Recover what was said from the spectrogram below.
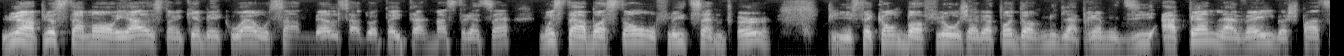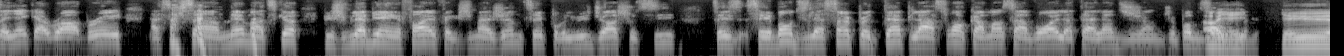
lui, en plus, c'est à Montréal, c'est un Québécois au Centre Bell, ça doit être tellement stressant. Moi, c'était à Boston, au Fleet Center, puis c'était contre Buffalo. J'avais pas dormi de l'après-midi. À peine la veille, ben, je pensais rien qu'à Robbery, à ce qui s'en venait, mais en tout cas, puis je voulais bien faire, fait que j'imagine, tu sais, pour lui, Josh aussi, c'est bon d'y laisser un peu de temps, puis là, à soir, on commence à voir le talent du jeune. Je ne sais pas vous ah, il y a eu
